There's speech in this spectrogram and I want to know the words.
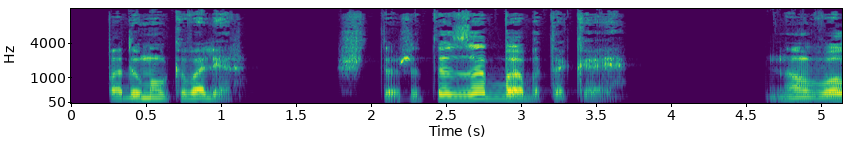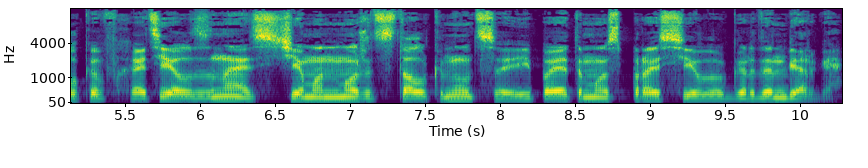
— подумал кавалер. «Что же это за баба такая?» Но Волков хотел знать, с чем он может столкнуться, и поэтому спросил у Горденберга.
